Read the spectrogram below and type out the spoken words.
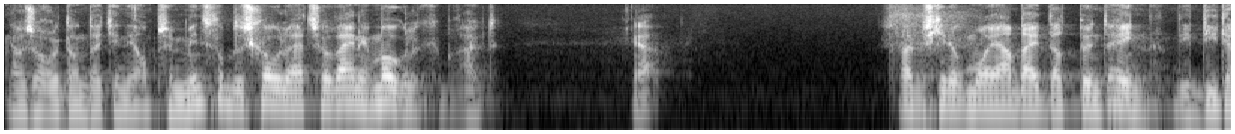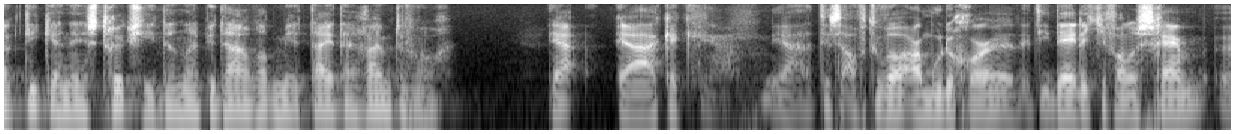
Nou, zorg dan dat je op zijn minst op de scholen het zo weinig mogelijk gebruikt. Sluit misschien ook mooi aan bij dat punt 1, die didactiek en instructie. Dan heb je daar wat meer tijd en ruimte voor. Ja, ja, kijk, ja, het is af en toe wel armoedig hoor. Het idee dat je van een scherm eh,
